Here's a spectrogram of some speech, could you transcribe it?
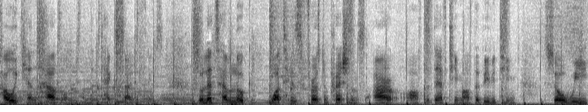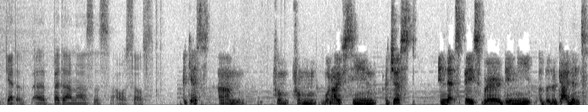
how we can help on, on the tech side of things. So let's have a look what his first impressions are of the dev team, of the VeVe team, so we get a, a better analysis ourselves. I guess um, from from what I've seen, just in that space where they need a bit of guidance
